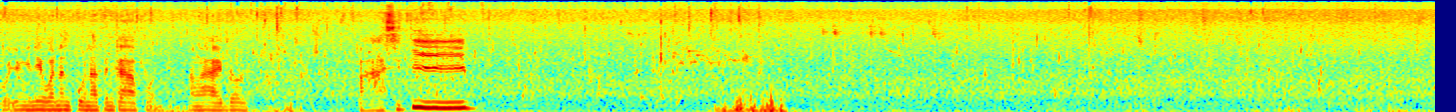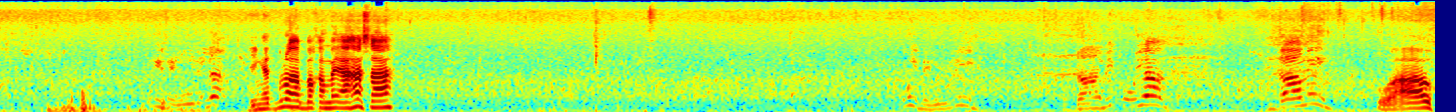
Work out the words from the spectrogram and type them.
Po yung iniwanan po natin kahapon, mga idol. Positive. Ingat bro, baka may ahas ha. Uy, may huli. Ang dami, kuya. Ang dami. Wow.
